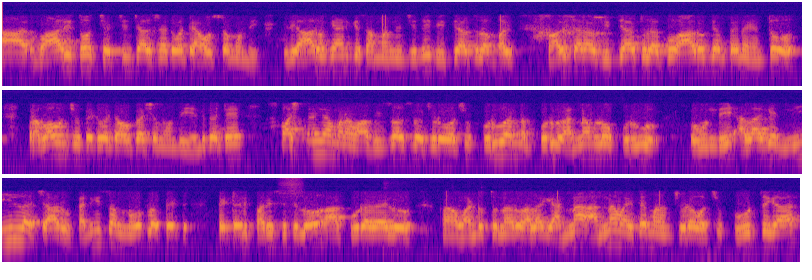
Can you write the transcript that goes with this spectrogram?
ఆ వారితో చర్చించాల్సినటువంటి అవసరం ఉంది. ఇది ఆరోగ్యానికి సంబంధించింది. విద్యార్థుల భవి- భావితర విద్యార్థులకు ఆరోగ్యం పైన ఎంతో ప్రభావం చూపేటువంటి అవకాశం ఉంది. ఎందుకంటే స్పష్టంగా మనం ఆ విజువల్స్లో చూడవచ్చు. పురుగు అన్నం పురుగు అన్నంలో పురుగు ఉంది. అలాగే నీళ్ళ చారు కనీసం నోట్లో పెట్ పెట్టని పరిస్థితిలో ఆ కూరగాయలు వండుతున్నారు. అలాగే అన్న అన్నం అయితే మనం చూడవచ్చు. పూర్తిగా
